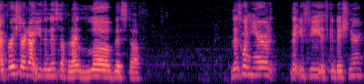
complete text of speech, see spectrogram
I first started out using this stuff and I love this stuff. This one here that you see is conditioner.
